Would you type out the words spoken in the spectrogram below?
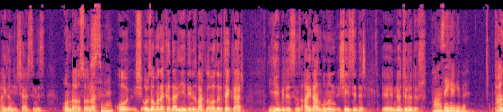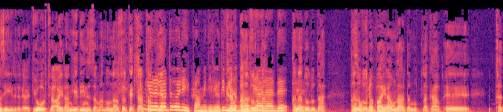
ayranı içersiniz. Ondan sonra Üstüne. o o zamana kadar yediğiniz baklavaları tekrar yiyebilirsiniz. Ayran bunun şeysidir, e, nötrüdür. Panzehir gibi. Panzehiridir evet. Yoğurt ve ayran yediğiniz zaman ondan sonra tekrar Şimdi tatlıya... yörelerde öyle ikram ediliyor değil mi? İkram, ya da bazı Anadolu'da, yerlerde... E, Anadolu'da, Anadolu'da bayramlarda mutlaka e, ka,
